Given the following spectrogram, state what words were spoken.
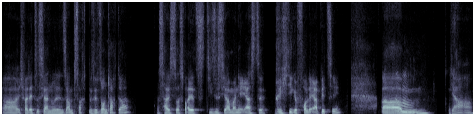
Äh, ich war letztes Jahr nur den Samstag, also den Sonntag da. Das heißt, das war jetzt dieses Jahr meine erste richtige volle RPC. Ähm, Ja,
